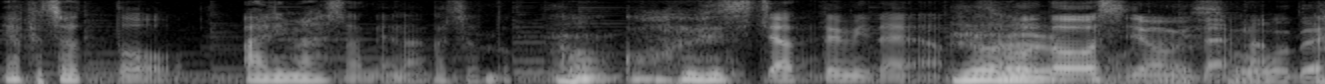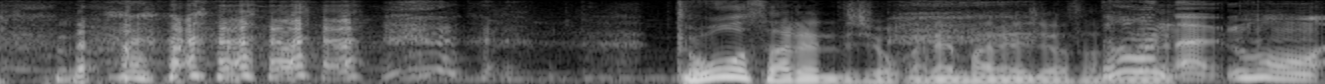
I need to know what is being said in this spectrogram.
やっぱちょっとありましたね。なんかちょっとこう、うん興奮しちゃってみたいな。いやいや。そうどうしようみたいな。どうされるんでしょうかねマネージャーさんね。どうなもう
